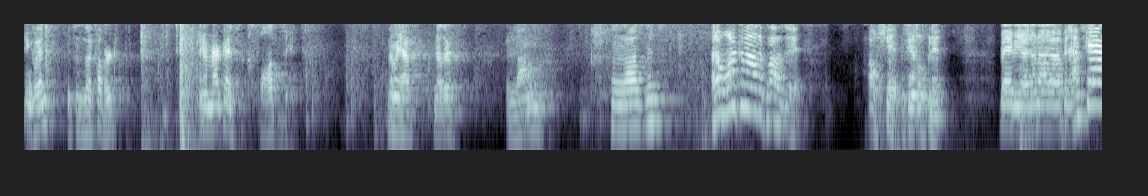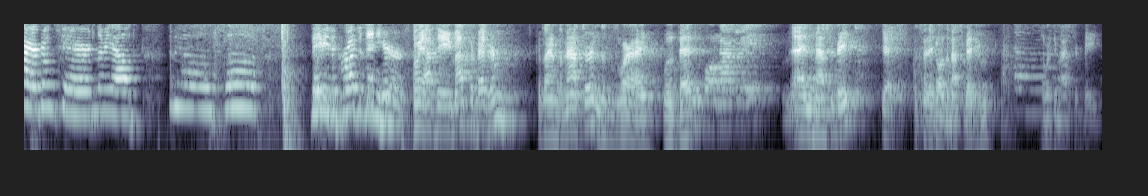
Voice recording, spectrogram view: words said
England. This is a cupboard. In America, it's a closet. Then we have another long closet. I don't want to come out of the closet. Oh shit, I can't open it. Baby, I don't know how to open it. I'm scared, I'm scared. Let me out. Let me out. Ah. Baby, the garage is in here. We have the master bedroom, because I am the master, and this is where I will bed. Well, masturbate. And masturbate. Yes, that's what they call it, the master bedroom. So we can masturbate.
